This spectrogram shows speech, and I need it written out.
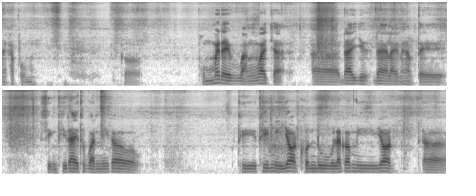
นะครับผม ก็ผมไม่ได้หวังว่าจะได้เยอะได้อะไรนะครับ แต่สิ่งที่ได้ทุกวันนี้ก็ที่ที่มียอดคนดูแล้วก็มียอดเอ่อ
